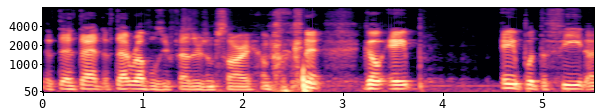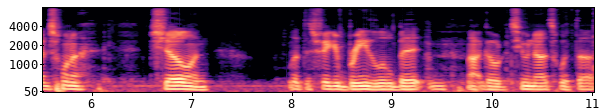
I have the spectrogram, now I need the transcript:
If, if that if that ruffles your feathers, I'm sorry. I'm not gonna go ape ape with the feet. I just want to chill and let this figure breathe a little bit and not go too nuts with uh,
